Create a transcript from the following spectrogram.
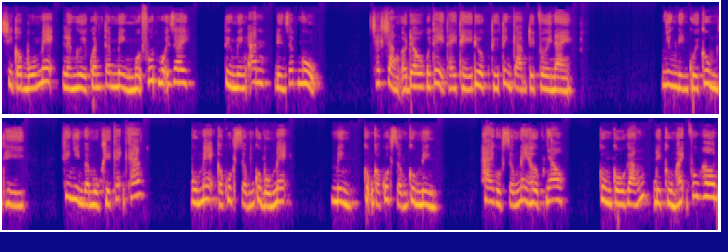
chỉ có bố mẹ là người quan tâm mình mỗi phút mỗi giây, từ miếng ăn đến giấc ngủ. Chắc chẳng ở đâu có thể thay thế được thứ tình cảm tuyệt vời này. Nhưng đến cuối cùng thì, khi nhìn vào một khía cạnh khác, Bố mẹ có cuộc sống của bố mẹ, mình cũng có cuộc sống của mình. Hai cuộc sống này hợp nhau, cùng cố gắng để cùng hạnh phúc hơn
